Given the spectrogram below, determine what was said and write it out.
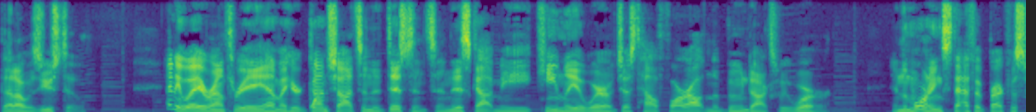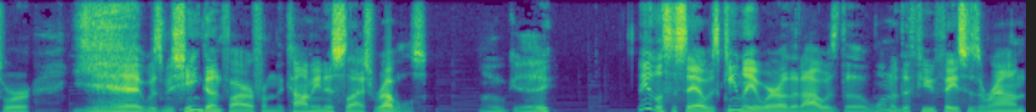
that I was used to. Anyway, around 3 a.m., I hear gunshots in the distance, and this got me keenly aware of just how far out in the boondocks we were. In the morning, staff at breakfast were, yeah, it was machine gun fire from the communists slash rebels. Okay. Needless to say, I was keenly aware that I was the one of the few faces around,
